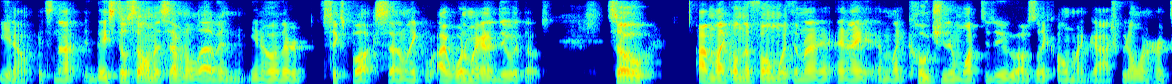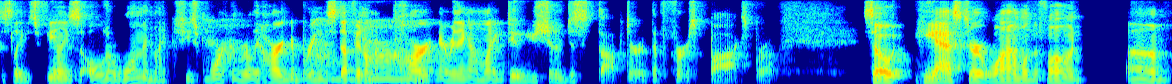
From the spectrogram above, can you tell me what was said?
You know, it's not, they still sell them at 7 Eleven, you know, they're six bucks. So I'm like, I, what am I going to do with those? So I'm like on the phone with him and I, and I am like coaching him what to do. I was like, oh my gosh, we don't want to hurt this lady's feelings. This older woman, like she's working really hard to bring the Oh, stuff in on a cart and everything. I'm like, dude, you should have just stopped her at the first box, bro. So he asked her why I'm on the phone. Um,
